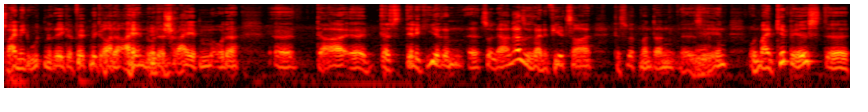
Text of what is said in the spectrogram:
Zwei-Minuten-Regel fällt mir gerade ein oder mhm. Schreiben oder äh, da äh, das Delegieren äh, zu lernen. Also es ist eine Vielzahl, das wird man dann äh, sehen. Ja. Und mein Tipp ist, äh,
